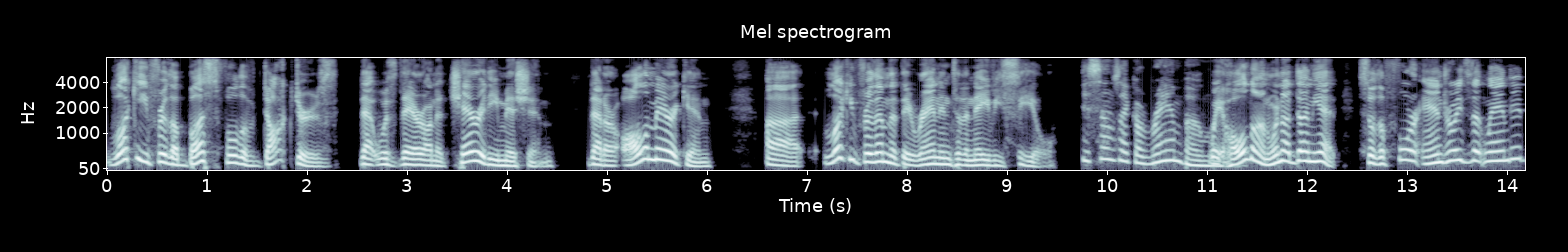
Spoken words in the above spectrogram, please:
lucky for the bus full of doctors that was there on a charity mission that are all American. Uh, lucky for them that they ran into the Navy SEAL. This sounds like a Rambo movie. Wait, hold on. We're not done yet. So the four androids that landed,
